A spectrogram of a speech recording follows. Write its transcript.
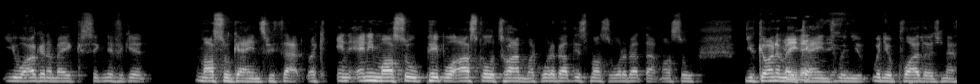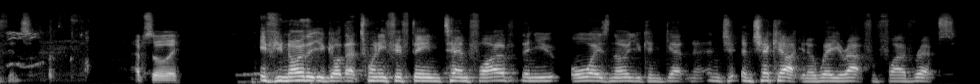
you are going to make significant muscle gains with that. Like in any muscle, people ask all the time, like, what about this muscle? What about that muscle? You're going to make Anything. gains when you when you apply those methods. Absolutely. If you know that you got that 20, 15, 10, 5, then you always know you can get and, and check out, you know, where you're at for five reps.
